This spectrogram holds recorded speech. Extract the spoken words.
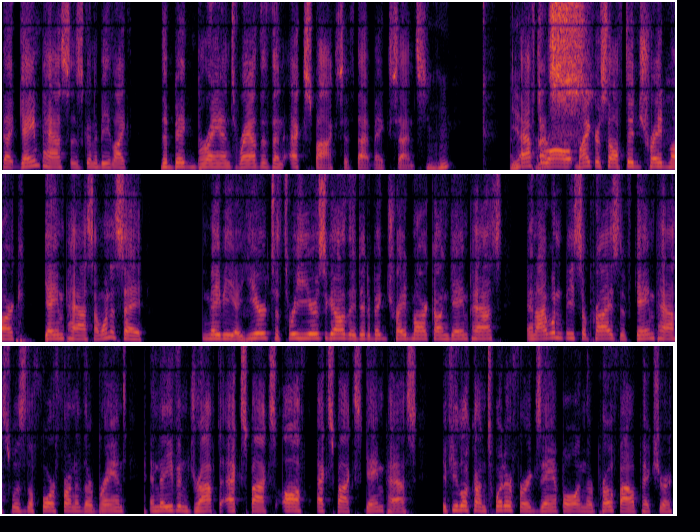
that Game Pass is going to be like the big brand rather than Xbox, if that makes sense. Mm-hmm. Yep. After all, Microsoft did trademark Game Pass. I want to say maybe a year to three years ago, they did a big trademark on Game Pass. And I wouldn't be surprised if Game Pass was the forefront of their brand and they even dropped Xbox off Xbox Game Pass. If you look on Twitter, for example, in their profile picture,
